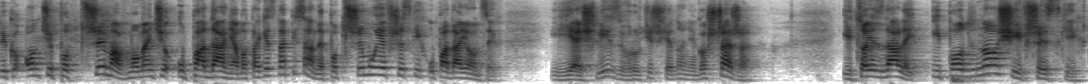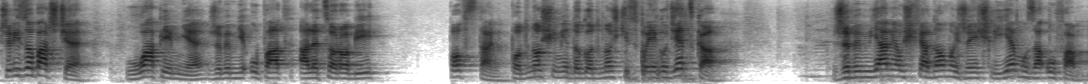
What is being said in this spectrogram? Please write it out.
tylko on cię podtrzyma w momencie upadania, bo tak jest napisane, podtrzymuje wszystkich upadających, jeśli zwrócisz się do niego szczerze. I co jest dalej? I podnosi wszystkich. Czyli zobaczcie, łapie mnie, żebym nie upadł, ale co robi? Powstań. Podnosi mnie do godności swojego dziecka. Żebym ja miał świadomość, że jeśli jemu zaufam,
